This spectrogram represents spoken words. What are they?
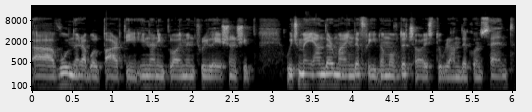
a vulnerable party in an employment relationship, which may undermine the freedom of the choice to grant the consent.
